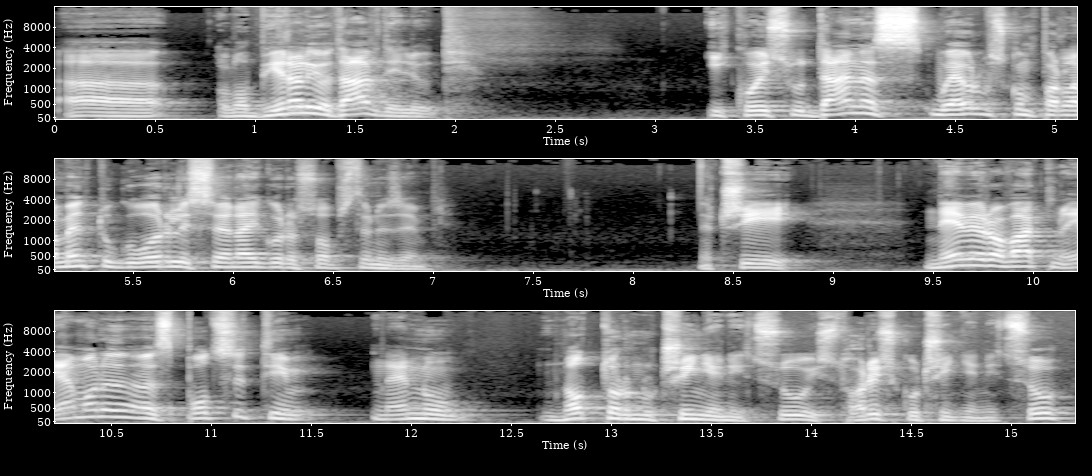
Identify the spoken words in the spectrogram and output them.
a, lobirali odavde ljudi i koji su danas u Evropskom parlamentu govorili sve najgore o sobstvenoj zemlji. Znači, neverovatno. Ja moram da vas podsjetim na jednu notornu činjenicu, istorijsku činjenicu,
